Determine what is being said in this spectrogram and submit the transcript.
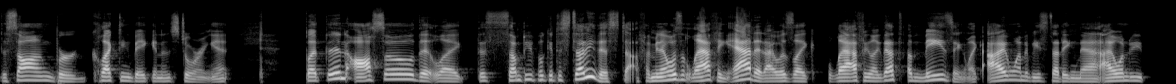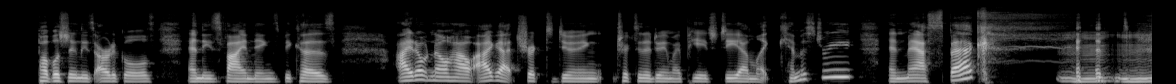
the songbird collecting bacon and storing it. But then also that like this some people get to study this stuff. I mean, I wasn't laughing at it. I was like laughing like that's amazing. Like I want to be studying that. I want to be publishing these articles and these findings because I don't know how I got tricked doing tricked into doing my PhD on like chemistry and mass spec. Mm-hmm, and mm-hmm.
